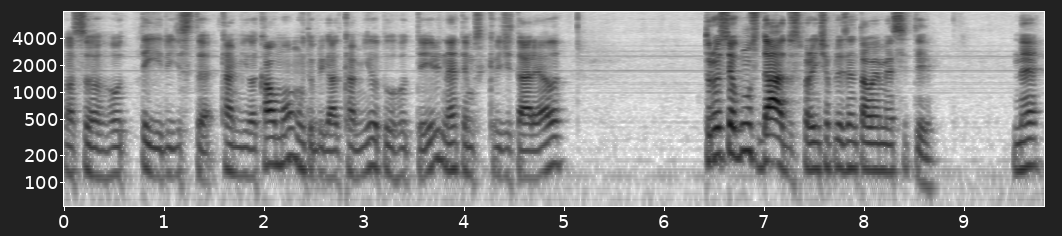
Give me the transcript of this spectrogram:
nossa roteirista Camila Calmon, muito obrigado Camila pelo roteiro, né? Temos que acreditar ela. Trouxe alguns dados para a gente apresentar o MST, né?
